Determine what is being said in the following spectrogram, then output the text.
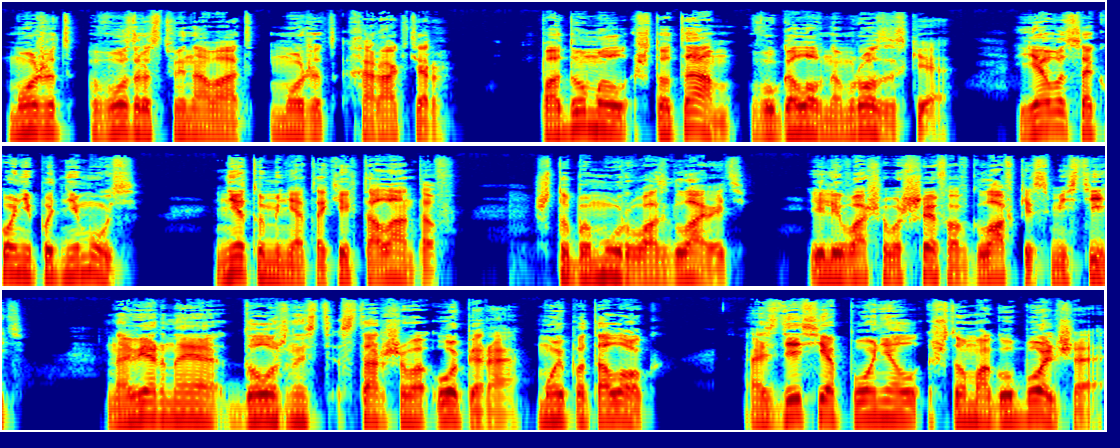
Может, возраст виноват, может, характер. Подумал, что там, в уголовном розыске, я высоко не поднимусь. Нет у меня таких талантов, чтобы Мур возглавить или вашего шефа в главке сместить. Наверное, должность старшего опера – мой потолок. А здесь я понял, что могу больше.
